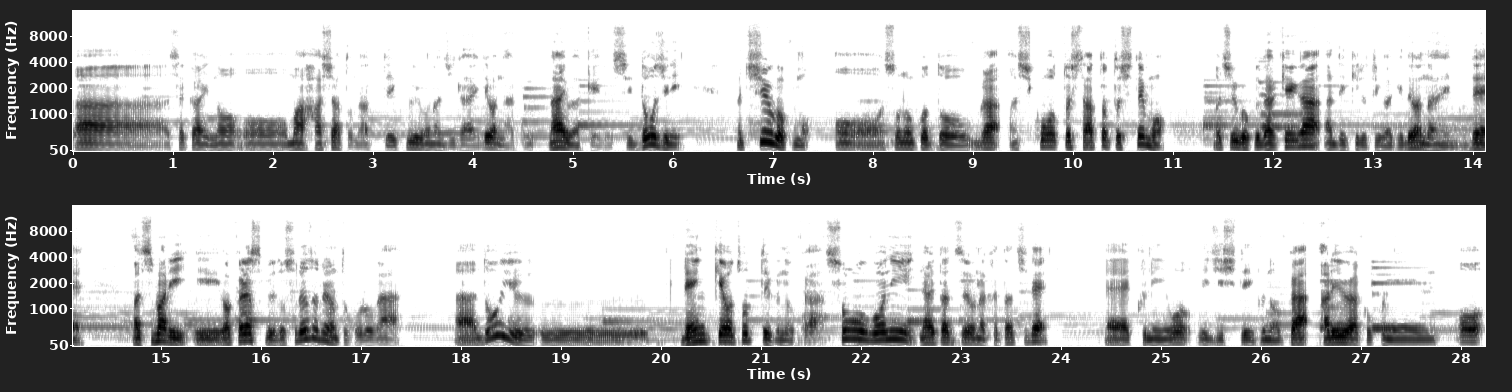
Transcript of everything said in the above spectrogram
あ世界の、まあ、覇者となっていくような時代ではなくないわけですし、同時に中国もそのことが思考としてあったとしても、中国だけができるというわけではないので、まあ、つまり分かりやすく言うと、それぞれのところがあどういう連携を取っていくのか、相互に成り立つような形で、えー、国を維持していくのか、あるいは国民を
